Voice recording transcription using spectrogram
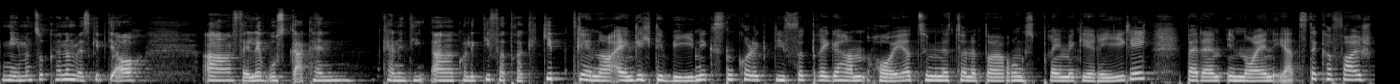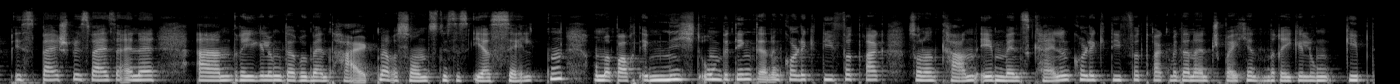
nehmen zu können? Weil es gibt ja auch äh, Fälle, wo es gar kein keinen äh, Kollektivvertrag gibt. Genau, eigentlich die wenigsten Kollektivverträge haben heuer zumindest so eine Teuerungsprämie geregelt. Bei dem, Im neuen Ärzte-KV ist beispielsweise eine ähm, Regelung darüber enthalten, aber sonst ist es eher selten und man braucht eben nicht unbedingt einen Kollektivvertrag, sondern kann eben, wenn es keinen Kollektivvertrag mit einer entsprechenden Regelung gibt,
